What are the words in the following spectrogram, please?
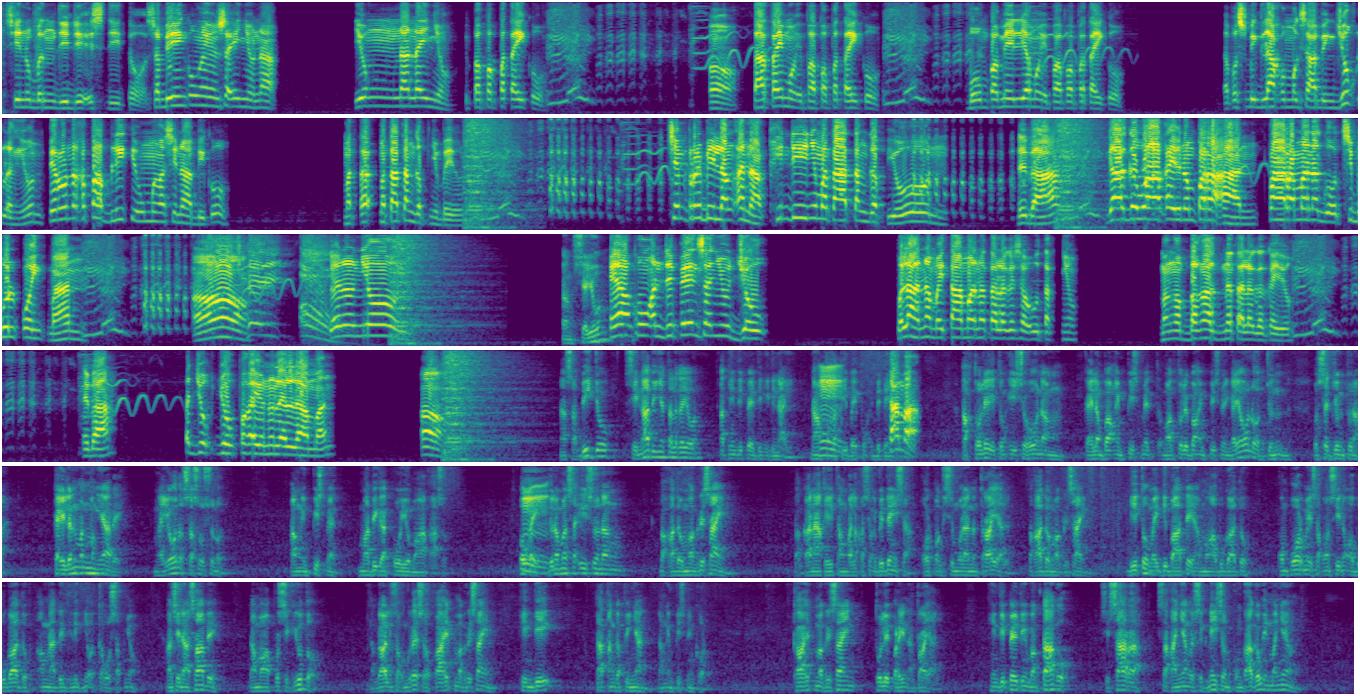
sino bang DDS dito? Sabihin ko ngayon sa inyo na yung nanay nyo, ipapapatay ko. Oh, tatay mo, ipapapatay ko. Buong pamilya mo, ipapapatay ko. Tapos bigla akong magsabing joke lang yun. Pero nakapublic yung mga sinabi ko. Mata- matatanggap nyo ba yun? Siyempre bilang anak, hindi nyo matatanggap yun. 'Di ba? Gagawa kayo ng paraan para managot si Ballpoint Man. Oh, ganun yun. ang siya yun. Kaya kung ang depensa nyo joke, wala na, may tama na talaga sa utak nyo. Mga bangag na talaga kayo. 'Di ba? Pa-joke-joke pa kayo nung lalaman. Oh, Nasa video, sinabi niya talaga yon at hindi pwedeng i-deny. Napakatibay pong ebidensya. Hmm. tama. Actually, itong issue ho ng kailan ba ang impeachment, magtuloy ba ang impeachment ngayon o, June, o sa June 2 na. Kailan man mangyari, ngayon o sa susunod, ang impeachment, mabigat po yung mga kaso. Okay, Mm. doon naman sa issue ng baka daw mag-resign. Pagka nakitang malakas yung ebidensya or pagsimula ng trial, baka daw mag-resign. Dito may debate ang mga abogado. Conforme sa kung sino ang abogado ang nadidinig nyo at kausap nyo. Ang sinasabi ng mga prosecutor na galing sa Kongreso, kahit mag-resign, hindi tatanggapin yan ng impeachment court kahit mag-resign, tuloy pa rin ang trial. Hindi pwedeng magtago si Sara sa kanyang resignation kung gagawin man yun.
